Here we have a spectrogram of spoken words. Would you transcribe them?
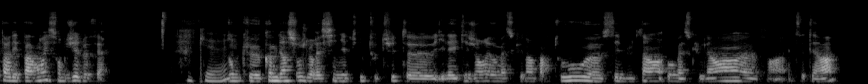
par les parents, ils sont obligés de le faire. Donc, euh, comme bien sûr, je leur ai signé le truc tout de suite, euh, il a été genré au masculin partout, euh, ses bulletins au masculin, etc.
